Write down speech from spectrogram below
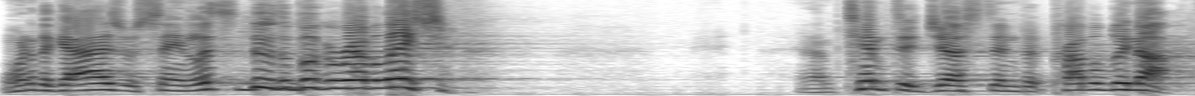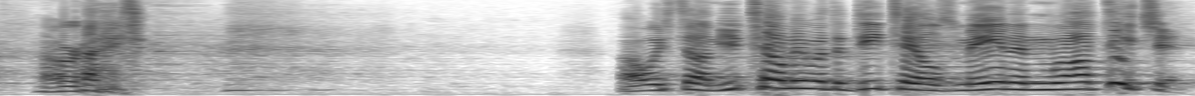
One of the guys was saying, Let's do the book of Revelation. And I'm tempted, Justin, but probably not. All right. I always tell him, you tell me what the details mean and I'll teach it.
